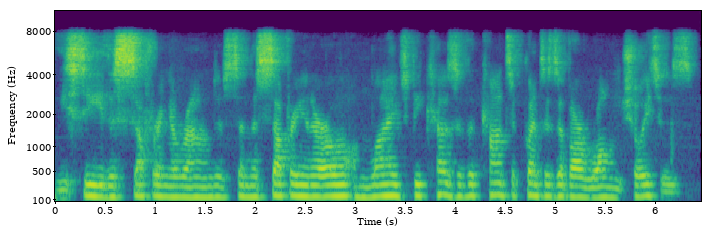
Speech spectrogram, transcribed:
we see the suffering around us and the suffering in our own lives because of the consequences of our wrong choices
